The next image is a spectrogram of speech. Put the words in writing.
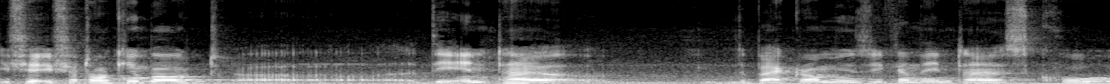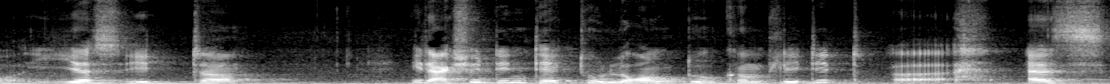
if you're, if you're talking about uh, the entire the background music and the entire score yes it uh, it actually didn't take too long to complete it uh, as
